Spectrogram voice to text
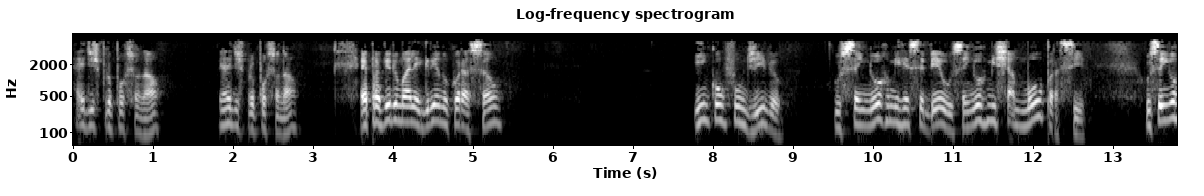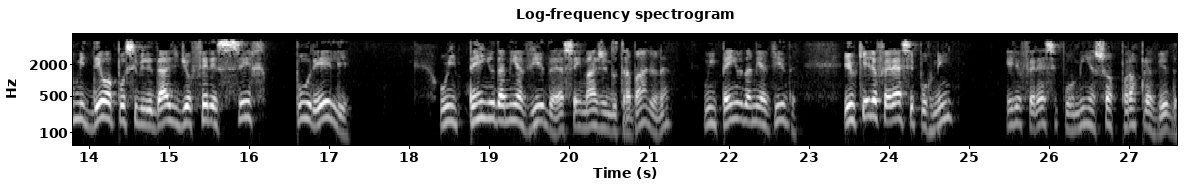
É desproporcional. É desproporcional. É para vir uma alegria no coração inconfundível. O Senhor me recebeu, o Senhor me chamou para si. O Senhor me deu a possibilidade de oferecer por Ele o empenho da minha vida. Essa é a imagem do trabalho, né? O empenho da minha vida. E o que ele oferece por mim? Ele oferece por mim a sua própria vida.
